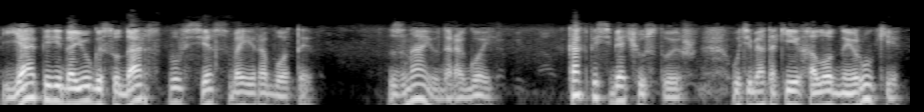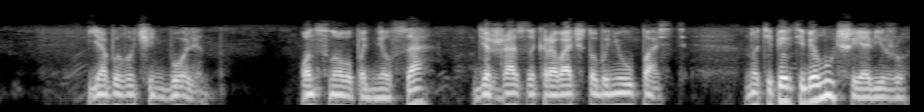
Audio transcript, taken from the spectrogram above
«Я передаю государству все свои работы». «Знаю, дорогой», как ты себя чувствуешь? У тебя такие холодные руки. Я был очень болен. Он снова поднялся, держась за кровать, чтобы не упасть. Но теперь тебе лучше, я вижу.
